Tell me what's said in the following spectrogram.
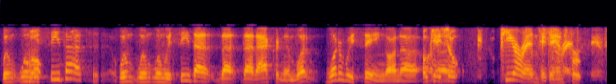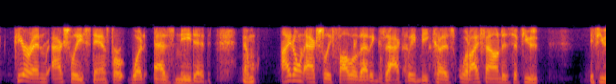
when when well, we see that when, when when we see that that that acronym, what what are we seeing on a Okay, on a, so PRN stands for PRN actually stands for what as needed. And I don't actually follow that exactly because what I found is if you if you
